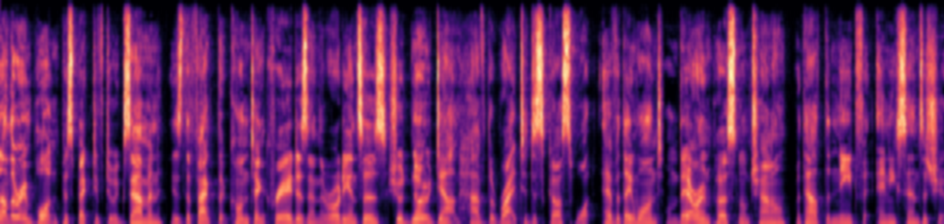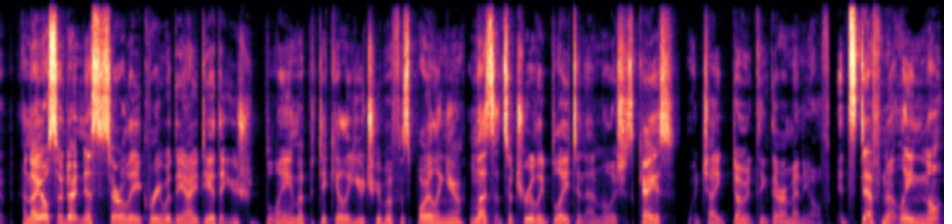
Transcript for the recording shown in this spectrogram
another important perspective to examine is the fact that content creators and their audiences should no doubt have the right to discuss whatever they want on their own personal channel without the need for any censorship. And I also don't necessarily agree with the idea that you should blame a particular YouTuber for spoiling you, unless it's a truly blatant and malicious case, which I don't think there are many of. It's definitely not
